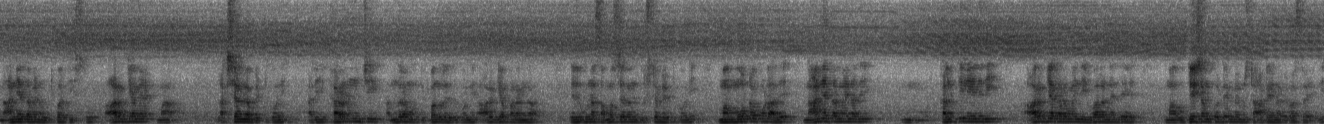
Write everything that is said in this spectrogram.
నాణ్యతమైన ఉత్పత్తి ఇస్తూ ఆరోగ్యమే మా లక్ష్యంగా పెట్టుకొని అది కరోనా నుంచి అందరం ఇబ్బందులు ఎదుర్కొని ఆరోగ్యపరంగా ఎదుర్కొన్న సమస్యలను దృష్టి పెట్టుకొని మా మోటో కూడా అదే నాణ్యతమైనది కల్తీ లేనిది ఆరోగ్యకరమైనది ఇవ్వాలనేదే మా ఉద్దేశంతో మేము స్టార్ట్ అయిన వ్యవస్థ ఇది.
